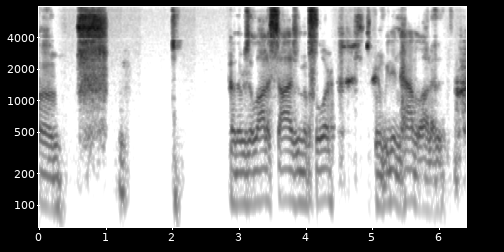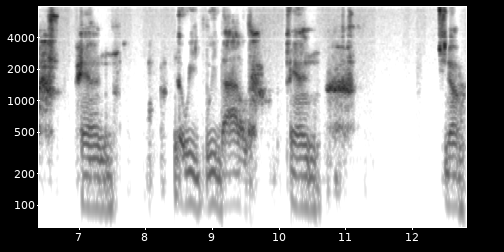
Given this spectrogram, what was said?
Um, there was a lot of size on the floor, and we didn't have a lot of it and we we battled, and you know,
